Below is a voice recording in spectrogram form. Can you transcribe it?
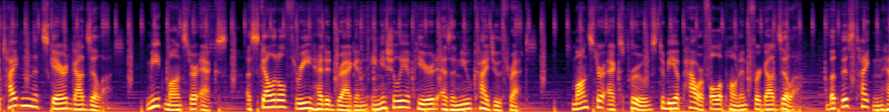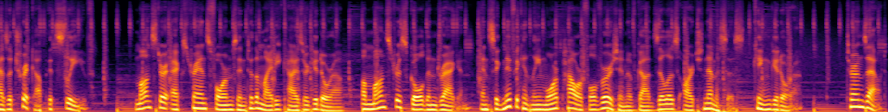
The titan that scared Godzilla. Meet Monster X, a skeletal three-headed dragon initially appeared as a new kaiju threat. Monster X proves to be a powerful opponent for Godzilla, but this titan has a trick up its sleeve. Monster X transforms into the mighty Kaiser Ghidorah, a monstrous golden dragon and significantly more powerful version of Godzilla's arch-nemesis, King Ghidorah. Turns out,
